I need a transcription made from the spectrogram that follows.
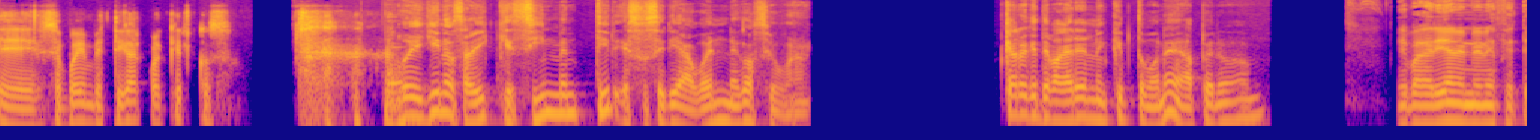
Eh, se puede investigar cualquier cosa. Oye, Gino, ¿sabéis que sin mentir eso sería buen negocio, weón? Claro que te pagarían en criptomonedas, pero Me pagarían en NFT.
